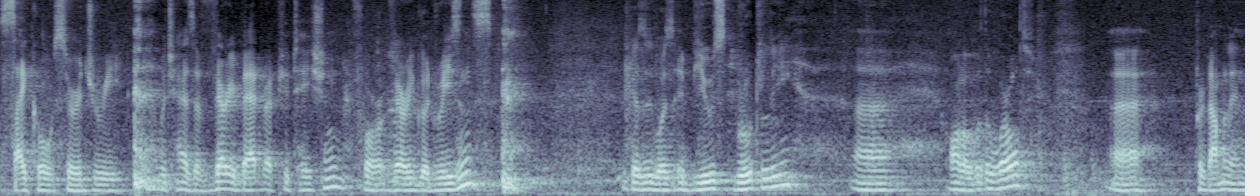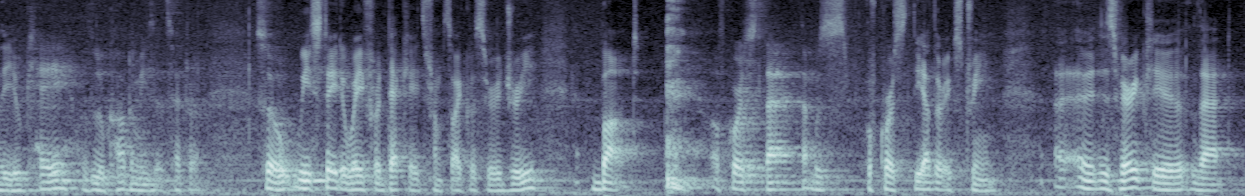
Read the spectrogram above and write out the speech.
psychosurgery, which has a very bad reputation for very good reasons, because it was abused brutally uh, all over the world, uh, predominantly in the UK with leucotomies, etc. So we stayed away for decades from psychosurgery, but of course, that, that was, of course, the other extreme. Uh, it is very clear that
